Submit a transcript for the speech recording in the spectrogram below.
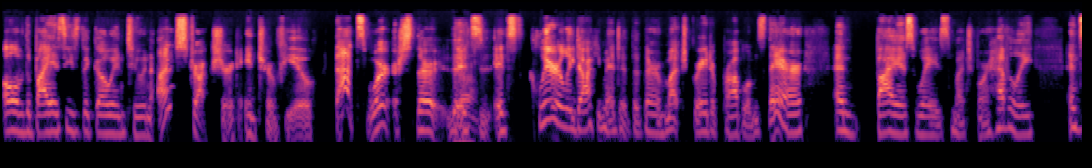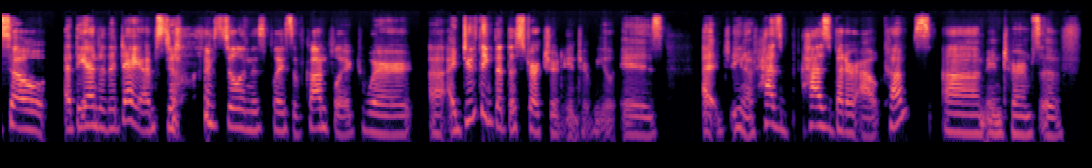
all of the biases that go into an unstructured interview, that's worse. There yeah. it's it's clearly documented that there are much greater problems there and bias weighs much more heavily. And so at the end of the day, I'm still I'm still in this place of conflict where uh, I do think that the structured interview is, uh, you know, has has better outcomes um, in terms of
